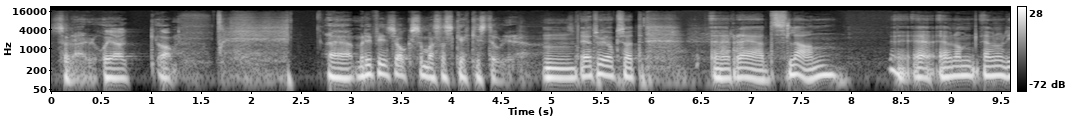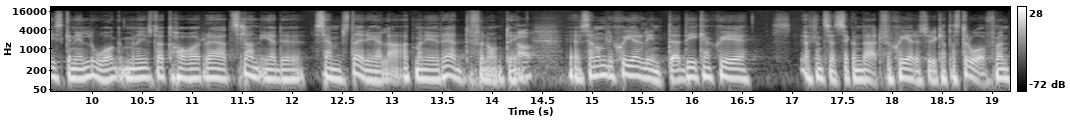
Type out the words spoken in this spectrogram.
Sådär. Och jag, ja. Eh, Men det finns ju också massa skräckhistorier. Mm. Jag tror också att eh, rädslan, eh, även, om, även om risken är låg, men just att ha rädslan är det sämsta i det hela. Att man är rädd för någonting. Ja. Sen om det sker eller inte, det kanske är jag ska inte säga sekundärt, för sker det så är det katastrof. Men,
